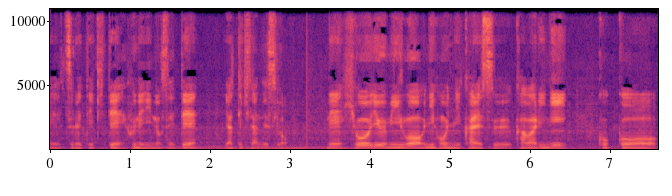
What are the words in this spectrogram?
えー、連れてきて船に乗せてやってきたんですよ。で漂流民を日本に返す代わりに国交を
